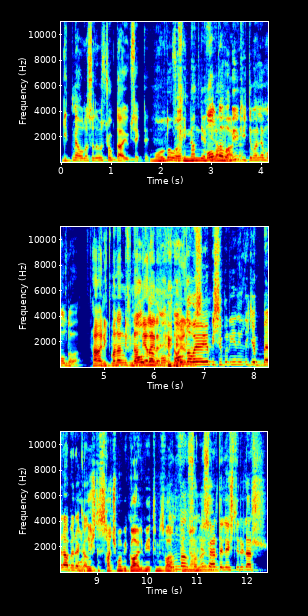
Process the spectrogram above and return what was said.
gitme olasılığımız çok daha yüksekti. Moldova, Son- Finlandiya falan Moldova vardı. büyük ihtimalle Moldova. Ha Litmanenli Molda, Finlandiya'yla Mo- Moldova'ya ya bir sıfır yenildik ya berabere Orada kaldık. işte saçma bir galibiyetimiz vardı Ondan sonra Finlandiya'da. sert eleştiriler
